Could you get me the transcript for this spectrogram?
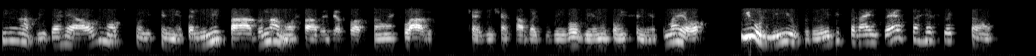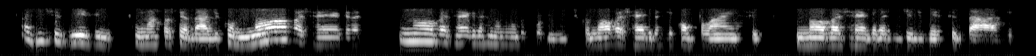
que na vida real o nosso conhecimento é limitado, na nossa área de atuação, é claro que a gente acaba desenvolvendo um conhecimento maior, e o livro, ele traz essa reflexão. A gente vive uma sociedade com novas regras, novas regras no mundo político, novas regras de compliance, novas regras de diversidade,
